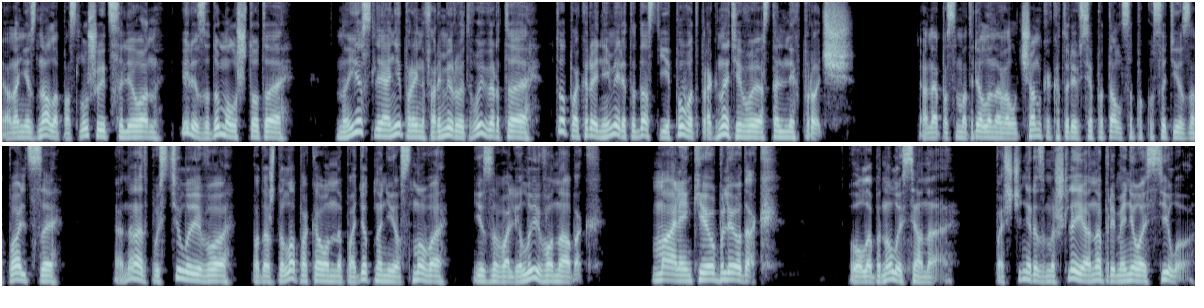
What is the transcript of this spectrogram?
Она не знала, послушается ли он, или задумал что-то. Но если они проинформируют Выверта, то, по крайней мере, это даст ей повод прогнать его и остальных прочь. Она посмотрела на волчонка, который все пытался покусать ее за пальцы. Она отпустила его, подождала, пока он нападет на нее снова, и завалила его на бок. «Маленький ублюдок!» Улыбнулась она. Почти не размышляя, она применила силу.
